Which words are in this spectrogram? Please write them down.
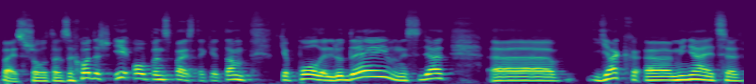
space, що так заходиш, і open space таке, там таке поле людей, вони сидять. Е, як міняється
